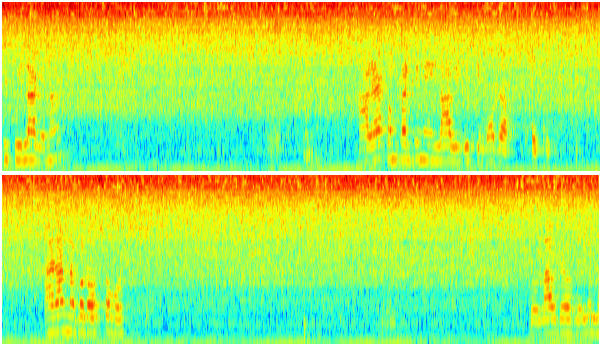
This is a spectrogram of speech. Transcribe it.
কিছুই লাগে না। আর এখনকার দিনে লাউই বেশি মজা খাইতে। আর রান্না করাও সহজ। তো লাউ দেওয়া হয়ে গেল।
